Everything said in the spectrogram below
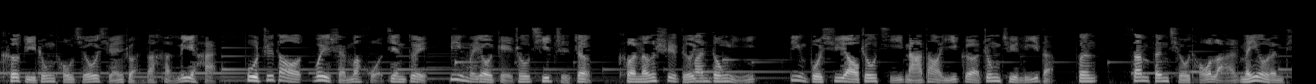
科比，中投球旋转的很厉害。不知道为什么火箭队并没有给周琦指正，可能是德安东尼并不需要周琦拿到一个中距离的分，三分球投篮没有问题，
